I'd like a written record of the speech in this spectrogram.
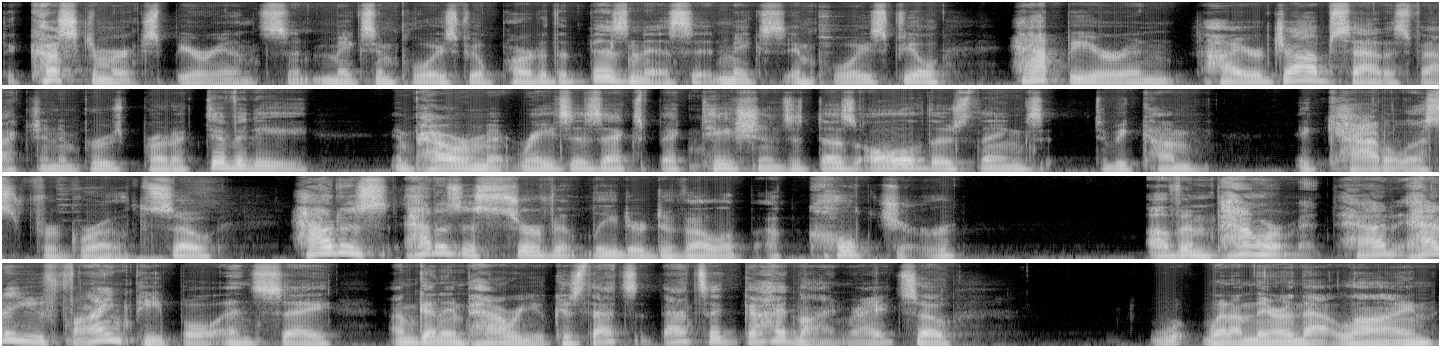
the customer experience. It makes employees feel part of the business. It makes employees feel happier and higher job satisfaction, improves productivity. Empowerment raises expectations. It does all of those things to become a catalyst for growth. So how does how does a servant leader develop a culture of empowerment? How, how do you find people and say, I'm going to empower you because that's that's a guideline, right? So w- when I'm there in that line,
